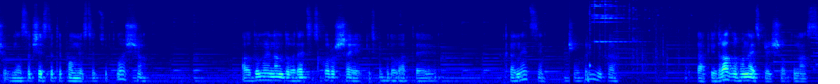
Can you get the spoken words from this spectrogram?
щоб нас очистити повністю цю площу. Але думаю, нам доведеться скоро ще якісь побудувати українка. Так, і зразу гонець прийшов до нас.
